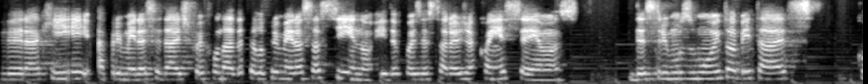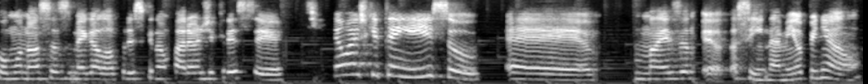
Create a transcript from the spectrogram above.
verá que a primeira cidade foi fundada pelo primeiro assassino e depois a história já conhecemos. Destruímos muito habitats como nossas megalópolis que não param de crescer. Eu acho que tem isso, é, mas assim, na minha opinião,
